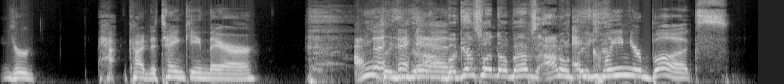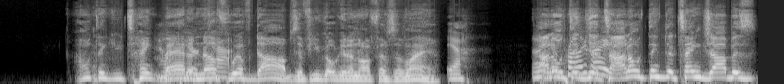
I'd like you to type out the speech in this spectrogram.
you're ha- kind of tanking there, I don't think you. Can, I- but guess what though, Babs? I don't think and you. Can, clean your books. I don't think you tank bad enough cap. with Dobbs if you go get an offensive line. Yeah. No, I don't think right. I don't think the tank job is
